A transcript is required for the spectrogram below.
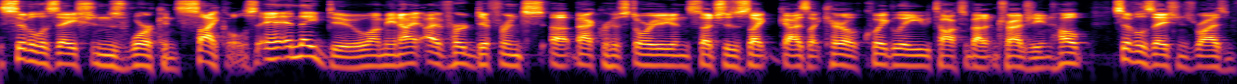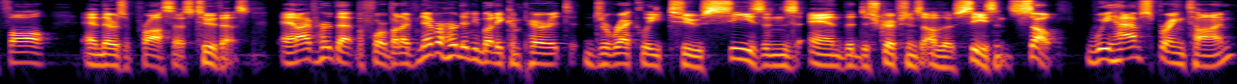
civilizations work in cycles, and, and they do. I mean, I, have heard different uh, macro historians, such as like guys like Carroll Quigley, who talks about it in Tragedy and Hope. Civilizations rise and fall, and there's a process to this. And I've heard that before, but I've never heard anybody compare it directly to seasons and the descriptions of those seasons. So we have springtime.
